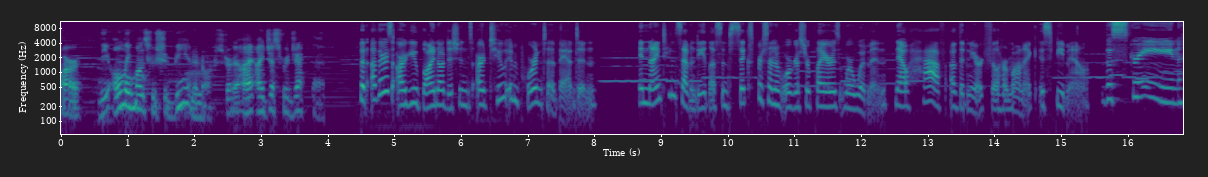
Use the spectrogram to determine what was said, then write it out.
are the only ones who should be in an orchestra, I, I just reject that. But others argue blind auditions are too important to abandon. In 1970, less than 6% of orchestra players were women. Now, half of the New York Philharmonic is female. The screen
